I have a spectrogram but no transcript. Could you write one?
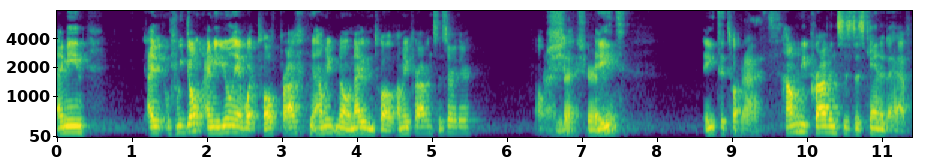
I mean, I, we don't, I mean, you only have what twelve provinces? How many? No, not even twelve. How many provinces are there? Oh I'm shit, not sure, eight. mate. Eight to twelve. Right. How many provinces does Canada have?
